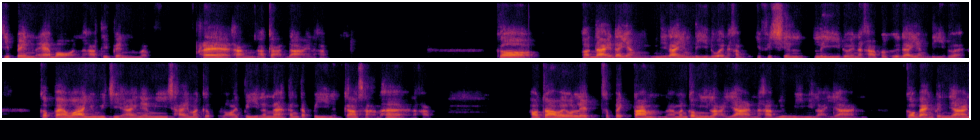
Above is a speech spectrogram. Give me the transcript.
ที่เป็นแอร์บอลนะครับ ที่เป็นแบบแพร่ทางอากาศได้นะครับ ก็ ได้ได้อย่างได้อย่างดีด้วยนะครับ efficiently ด้วยนะครับ ก็คือได้อย่างดีด้วย ก็แปลว่า UVGI เนี่ยมีใช้มาเกือบร้อยปีแล้วนะ ตั้งแต่ปี 1935 นะครับ ultraviolet spectrum นะมันก็มีหลายย่านนะครับ UV มีหลายย่าน ก็แบ่งเป็นย่าน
